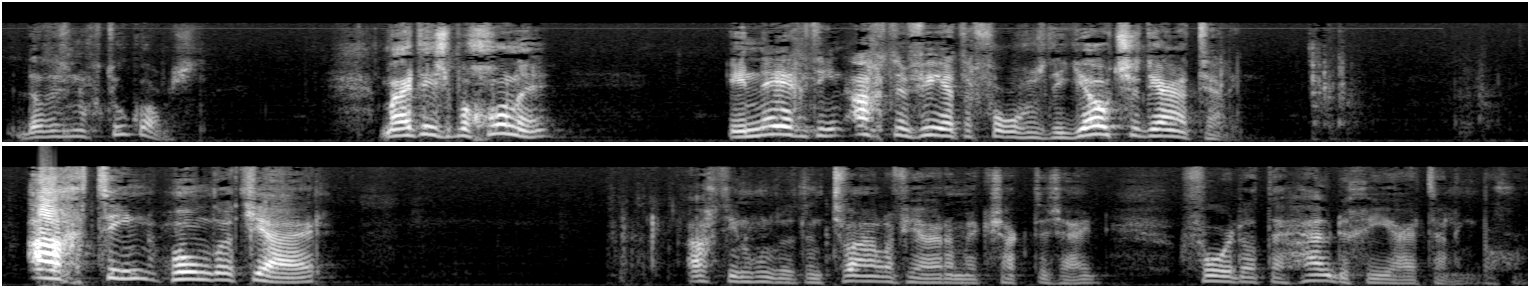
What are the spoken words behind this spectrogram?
Dat is nog toekomst. Maar het is begonnen in 1948 volgens de Joodse jaartelling. 1800 jaar, 1812 jaar om exact te zijn, voordat de huidige jaartelling begon.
